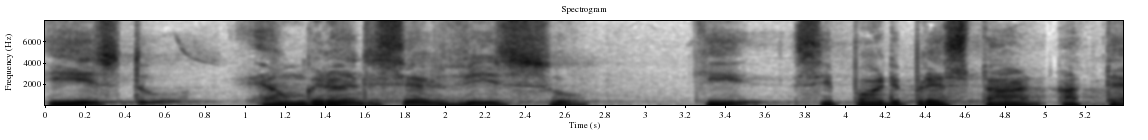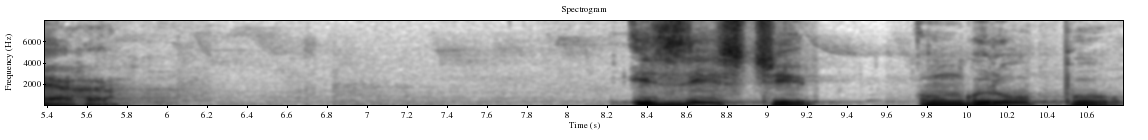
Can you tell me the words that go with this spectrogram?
E isto é um grande serviço que se pode prestar à Terra. Existe um grupo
